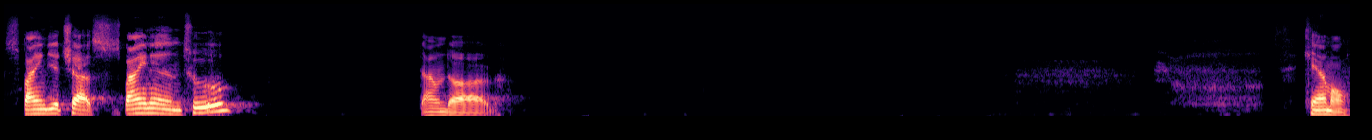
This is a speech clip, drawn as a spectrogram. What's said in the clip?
spine to your chest, spine in. Two, down dog. Camel.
